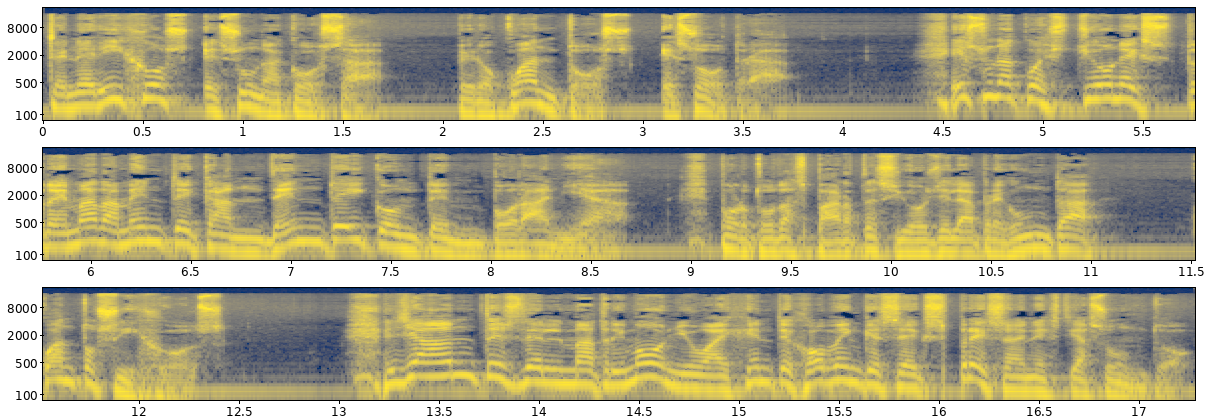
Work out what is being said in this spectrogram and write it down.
Tener hijos es una cosa, pero cuántos es otra. Es una cuestión extremadamente candente y contemporánea. Por todas partes se oye la pregunta ¿cuántos hijos? Ya antes del matrimonio hay gente joven que se expresa en este asunto.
